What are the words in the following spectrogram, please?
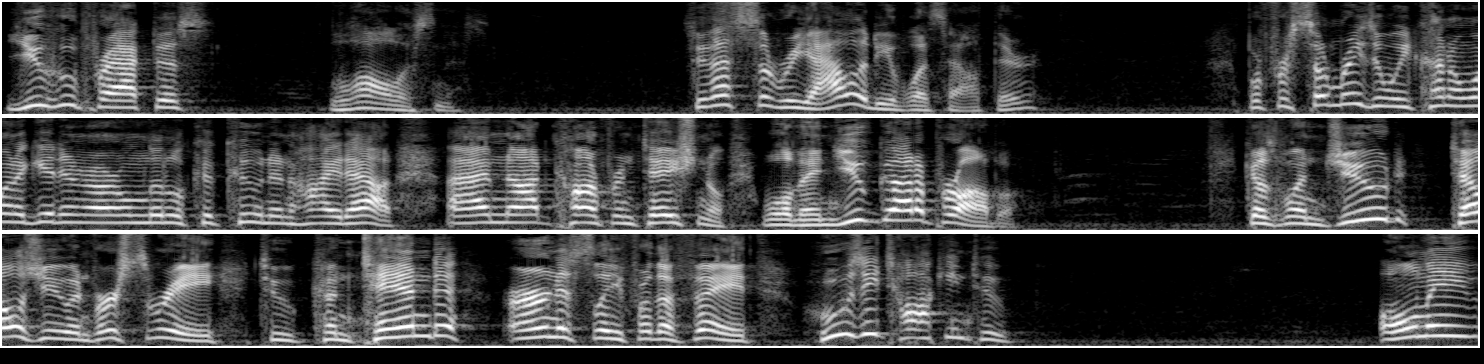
You who practice lawlessness. See, that's the reality of what's out there. But for some reason, we kind of want to get in our own little cocoon and hide out. I'm not confrontational. Well, then you've got a problem. Because when Jude tells you in verse 3 to contend earnestly for the faith, who's he talking to? Only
